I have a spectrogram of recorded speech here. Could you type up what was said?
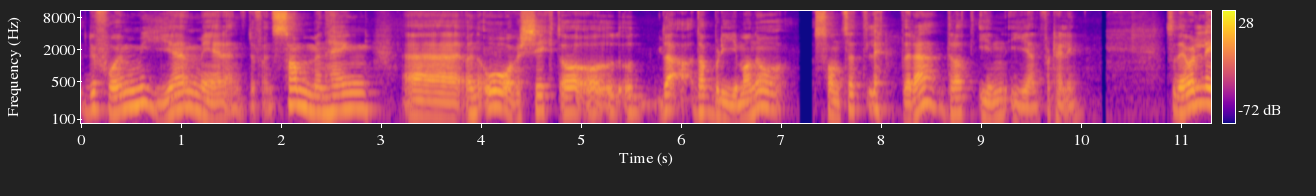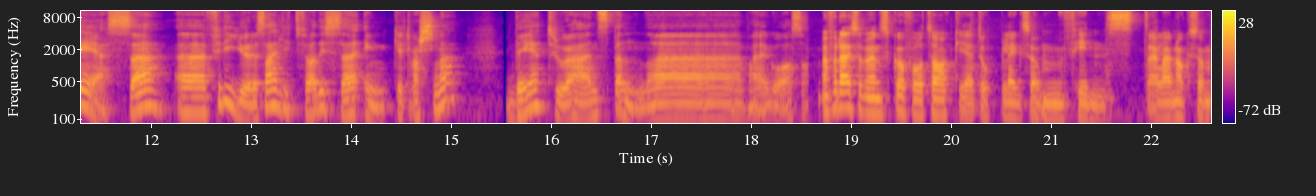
du får jo mye mer enn Du får en sammenheng, eh, en oversikt, og, og, og da, da blir man jo sånn sett lettere dratt inn i en fortelling. Så det å lese, eh, frigjøre seg litt fra disse enkeltversene, Det tror jeg er en spennende vei å gå. altså. Men for de som ønsker å få tak i et opplegg som fins, eller noe som,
